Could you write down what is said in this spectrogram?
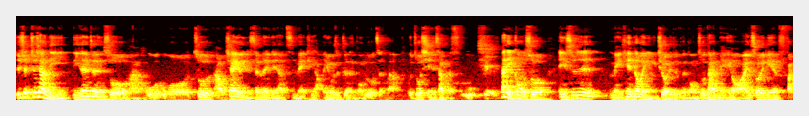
就像就像你，你认真说啊，我我做啊，我现在有点身份有点像自媒体啊，因为我是个人工作者嘛，我做线上的服务。是，那你跟我说，诶你是不是每天都很 enjoy 这份工作？但没有啊，有时候一定很烦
